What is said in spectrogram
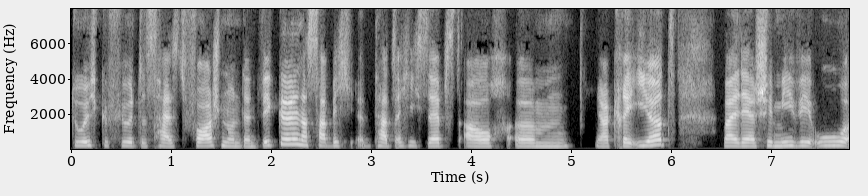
durchgeführt, das heißt Forschen und Entwickeln. Das habe ich äh, tatsächlich selbst auch ähm, ja, kreiert weil der Chemie-WU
